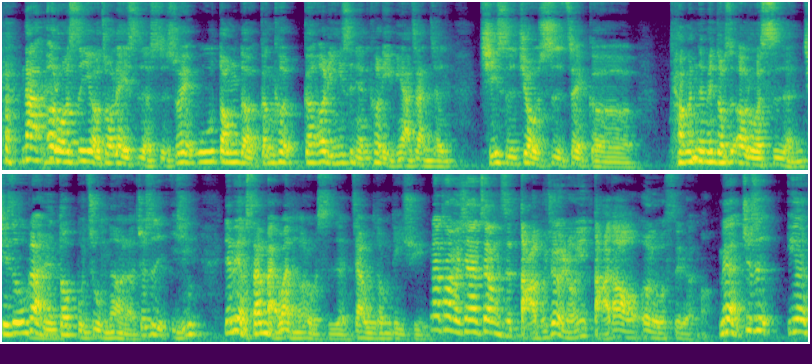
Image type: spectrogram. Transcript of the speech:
那俄罗斯也有做类似的事，所以乌东的跟克跟二零一四年克里米亚战争，其实就是这个。他们那边都是俄罗斯人，其实乌克兰人都不住那了，就是已经那边有三百万的俄罗斯人在乌东地区。那他们现在这样子打，不就很容易打到俄罗斯人吗？没有，就是因为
